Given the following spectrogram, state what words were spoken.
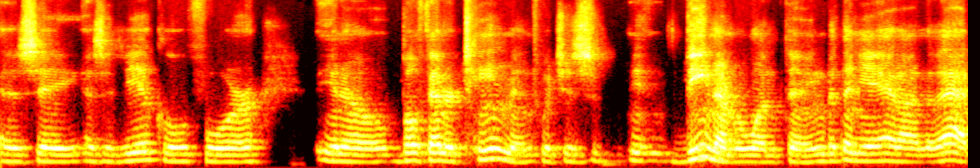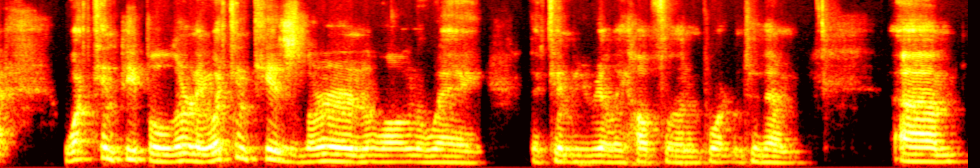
as a as a vehicle for you know both entertainment which is the number one thing but then you add on to that what can people learning what can kids learn along the way that can be really helpful and important to them um,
